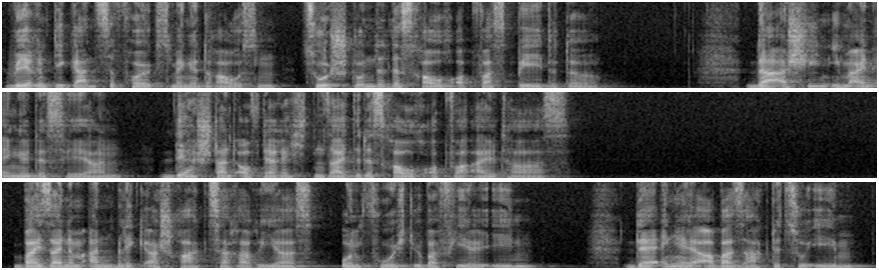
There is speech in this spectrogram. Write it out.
während die ganze Volksmenge draußen zur Stunde des Rauchopfers betete. Da erschien ihm ein Engel des Herrn, der stand auf der rechten Seite des Rauchopferaltars. Bei seinem Anblick erschrak Zacharias und Furcht überfiel ihn. Der Engel aber sagte zu ihm,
